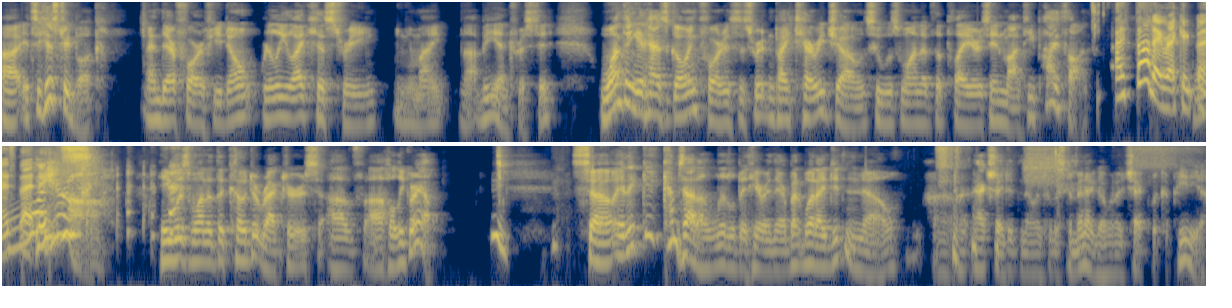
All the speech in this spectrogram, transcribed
Uh, it's a history book, and therefore, if you don't really like history, you might not be interested. One thing it has going for it is it's written by Terry Jones, who was one of the players in Monty Python. I thought I recognized that name. he was one of the co-directors of uh, Holy Grail. Hmm. So, and it, it, comes out a little bit here and there, but what I didn't know uh, actually, I didn't know until just a minute ago when I checked Wikipedia.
